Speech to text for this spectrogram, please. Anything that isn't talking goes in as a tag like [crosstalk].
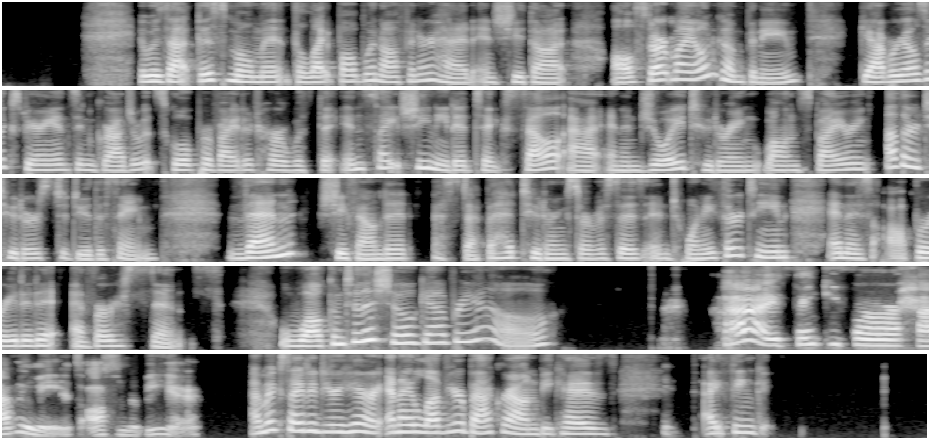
It was at this moment the light bulb went off in her head and she thought, I'll start my own company. Gabrielle's experience in graduate school provided her with the insight she needed to excel at and enjoy tutoring while inspiring other tutors to do the same. Then she founded a Step Ahead Tutoring Services in 2013 and has operated it ever since. Welcome to the show, Gabrielle. Hi, thank you for having me. It's awesome to be here. I'm excited you're here. And I love your background because I think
